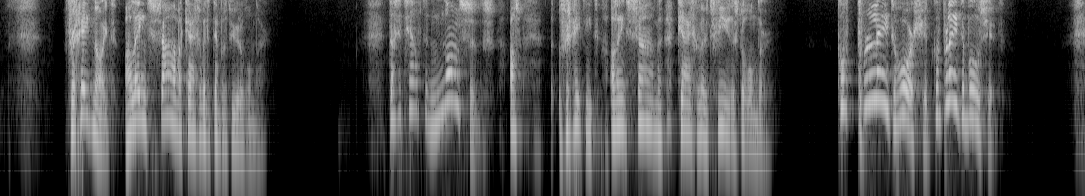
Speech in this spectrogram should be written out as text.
Vergeet nooit, alleen samen krijgen we de temperatuur eronder. Dat is hetzelfde nonsens als, vergeet niet, alleen samen krijgen we het virus eronder. Compleet horseshit, complete bullshit.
